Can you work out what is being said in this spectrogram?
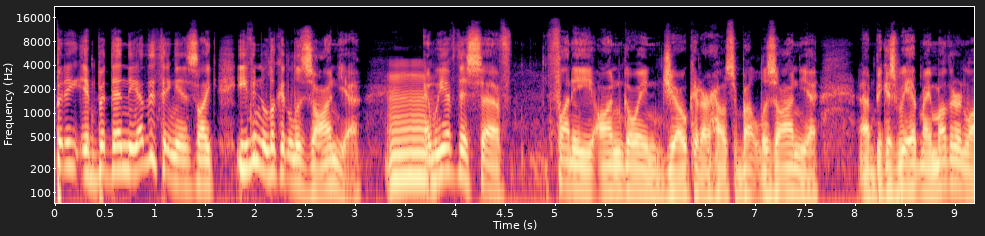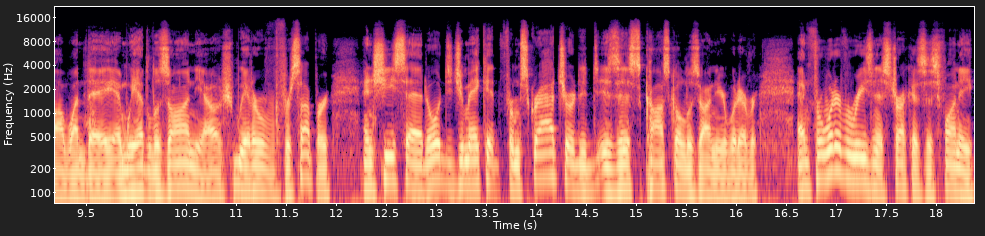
But it, but then the other thing is like even look at lasagna, and we have this. Uh, Funny ongoing joke at our house about lasagna uh, because we had my mother in law one day and we had lasagna. We had her over for supper and she said, Oh, did you make it from scratch or did, is this Costco lasagna or whatever? And for whatever reason, it struck us as funny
